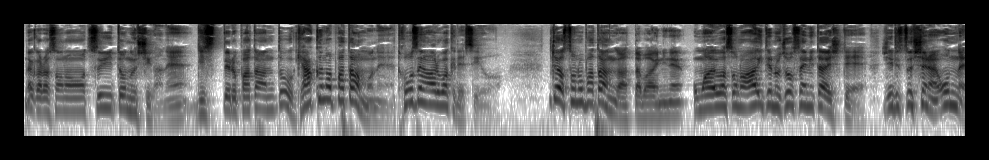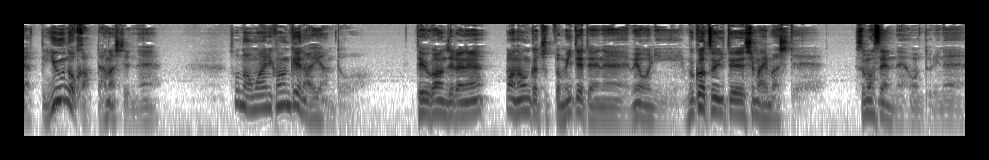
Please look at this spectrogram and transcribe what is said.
だからそのツイート主がね、ディスってるパターンと逆のパターンもね、当然あるわけですよ。じゃあそのパターンがあった場合にね、お前はその相手の女性に対して自立してない女やって言うのかって話でね。そんなお前に関係ないやんと。っていう感じでね、まあなんかちょっと見ててね、妙にムカついてしまいまして。すいませんね、本当にね。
